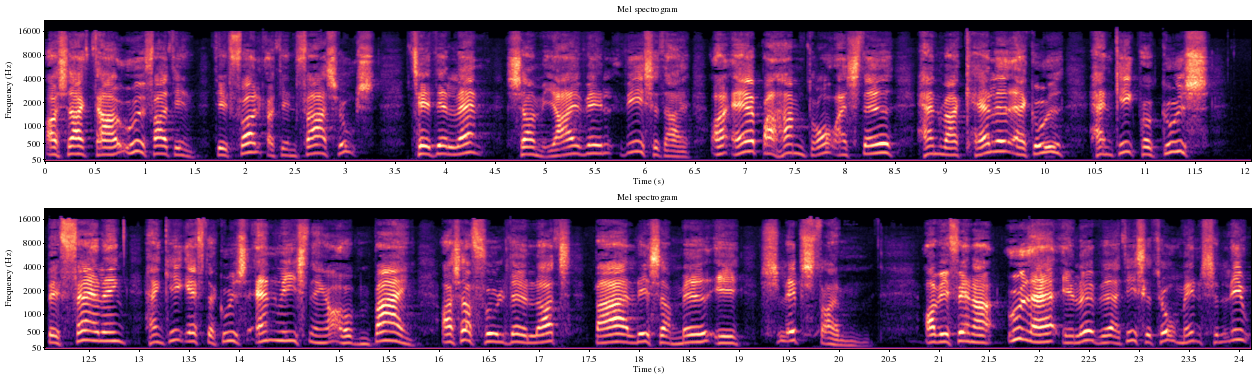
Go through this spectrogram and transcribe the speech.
og sagt, drag ud fra din, dit folk og din fars hus til det land, som jeg vil vise dig. Og Abraham drog afsted. Han var kaldet af Gud. Han gik på Guds befaling. Han gik efter Guds anvisning og åbenbaring. Og så fulgte Lot bare ligesom med i slipstrømmen. Og vi finder ud af i løbet af disse to mænds liv,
